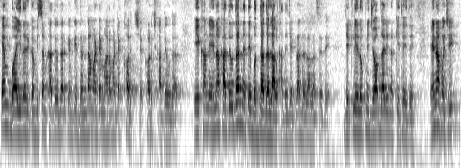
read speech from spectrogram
કેમ બાહેધરી કમિશન ખાતે ઉધાર? કેમ કે ધંધા માટે મારા માટે ખર્ચ છે, ખર્ચ ખાતે ઉધાર. એ ખાને એના ખાતે ઉધાર ને તે બધા દલાલ ખાતે, જેટલા દલાલ હશે તે. જેટલી એ લોકોની જવાબદારી નક્કી થઈ તે. એના પછી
